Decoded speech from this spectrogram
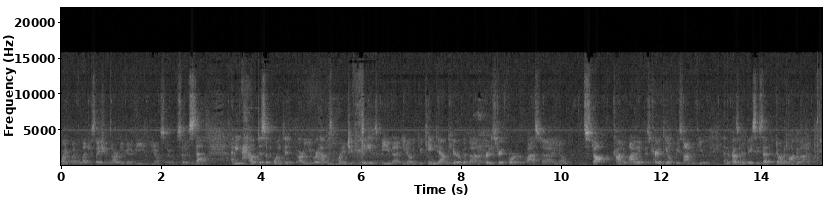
point when the legislation is already going to be, you know, sort of, sort of set. I mean, how disappointed are you, or how disappointed should Canadians be that, you know, you came down here with a pretty straightforward request, uh, you know, stop trying to violate this trade deal we signed with you, and the president basically said, don't talk about it.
